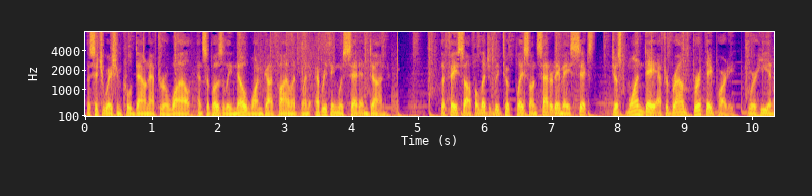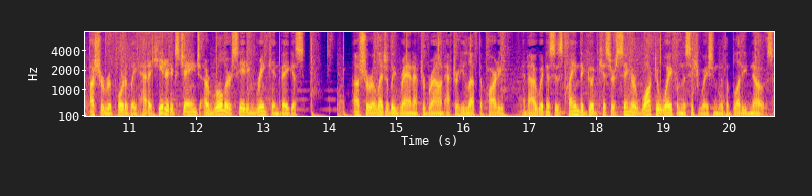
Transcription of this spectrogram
The situation cooled down after a while, and supposedly no one got violent when everything was said and done. The face off allegedly took place on Saturday, May 6, just one day after Brown's birthday party, where he and Usher reportedly had a heated exchange at a roller skating rink in Vegas. Usher allegedly ran after Brown after he left the party, and eyewitnesses claimed the Good Kisser singer walked away from the situation with a bloodied nose.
